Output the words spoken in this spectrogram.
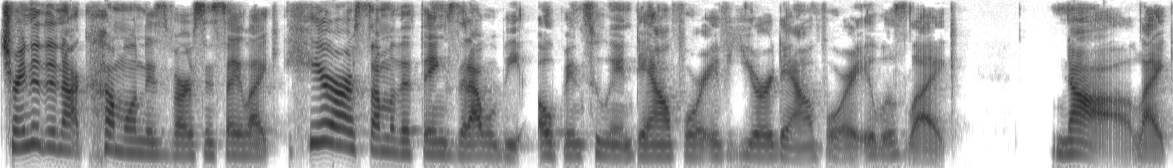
Trina did not come on this verse and say like here are some of the things that I would be open to and down for if you're down for it. It was like nah, like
